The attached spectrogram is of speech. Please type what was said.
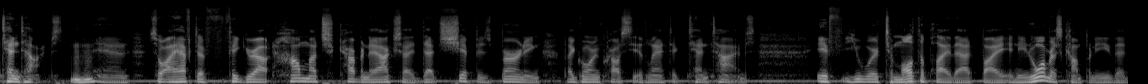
10 times. And so I have to figure out how much carbon dioxide that ship is burning by going across the Atlantic 10 times. If you were to multiply that by an enormous company that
